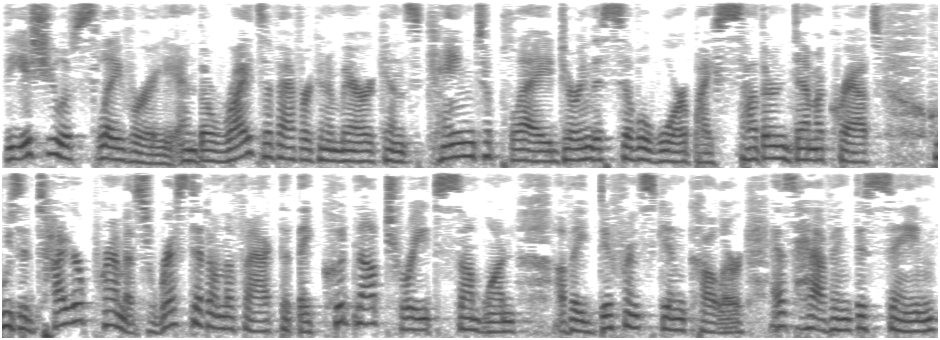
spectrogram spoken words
the issue of slavery and the rights of African Americans came to play during the Civil War by Southern Democrats whose entire premise rested on the fact that they could not treat someone of a different skin color as having the same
